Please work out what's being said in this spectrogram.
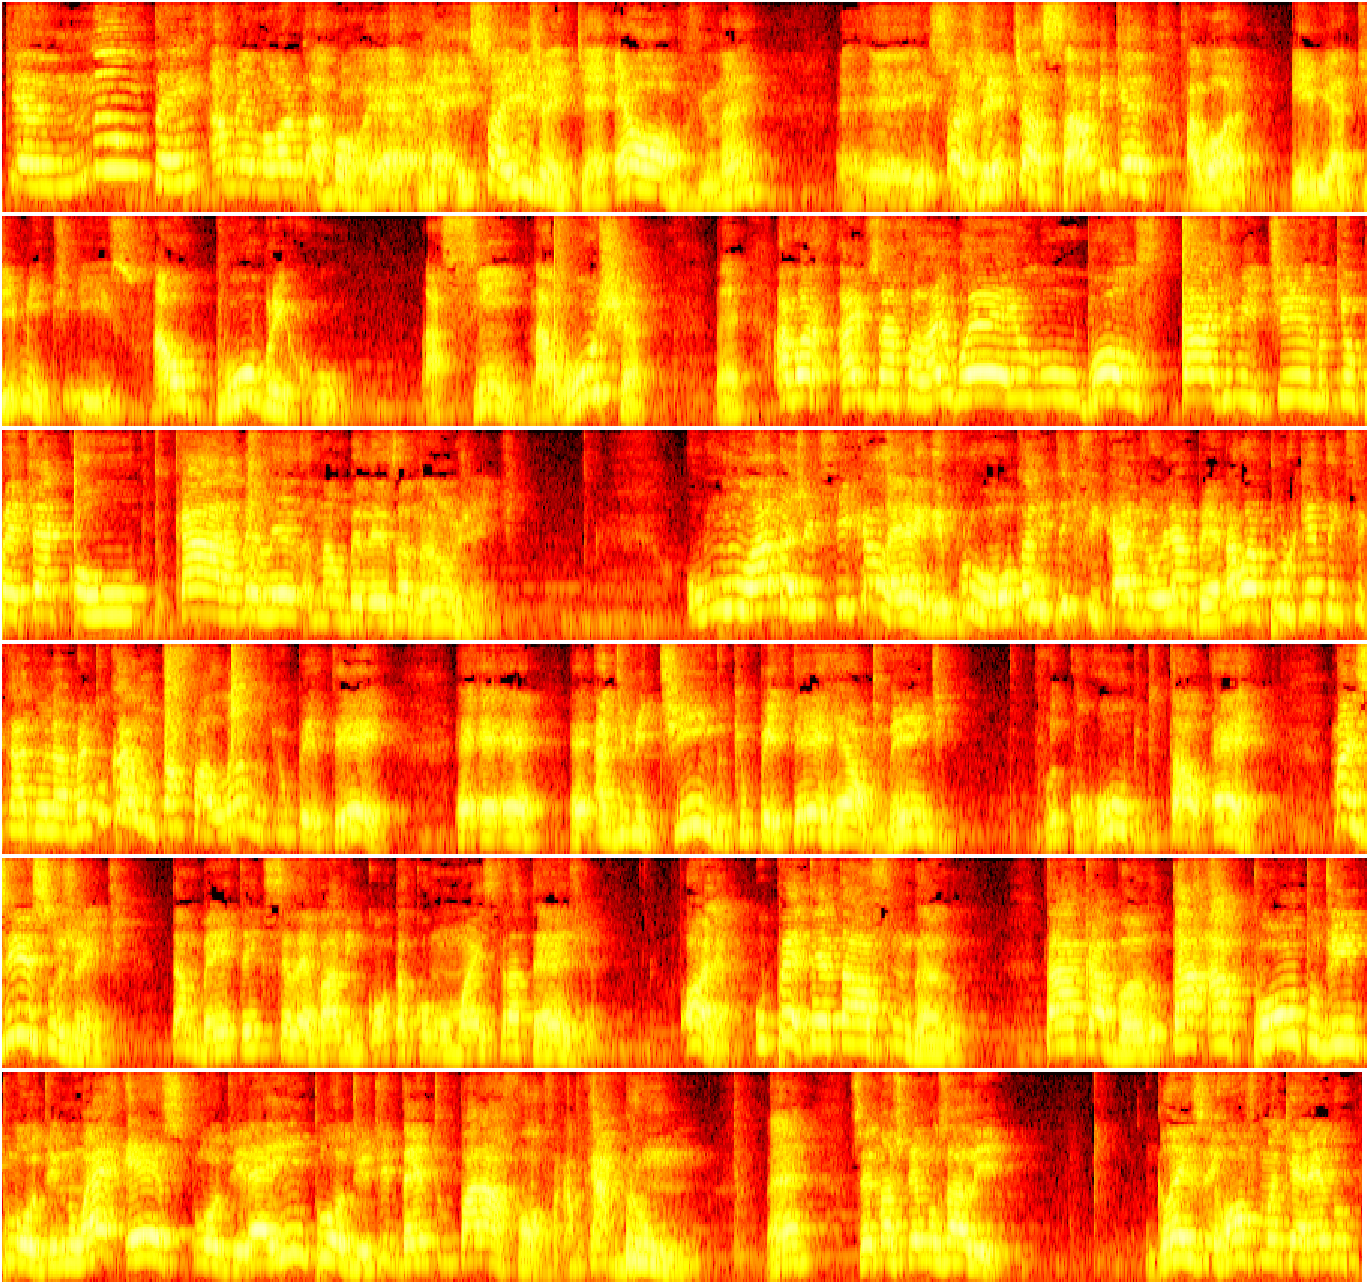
que ele não tem a menor... Ah, bom, é, é isso aí, gente, é, é óbvio, né? É, é, isso a gente já sabe que... Agora, ele admite isso ao público, assim, na bucha, né? Agora, aí você vai falar, Glei, o Boulos está admitindo que o PT é corrupto. Cara, beleza. Não, beleza não, gente. Um lado a gente fica alegre, pro outro a gente tem que ficar de olho aberto. Agora, por que tem que ficar de olho aberto? O cara não tá falando que o PT é, é, é, é admitindo que o PT realmente foi corrupto e tal. É. Mas isso, gente, também tem que ser levado em conta como uma estratégia. Olha, o PT está afundando, está acabando, está a ponto de implodir. Não é explodir, é implodir de dentro para fora. Cabrum! Né? Se nós temos ali Glaze Hoffman querendo,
